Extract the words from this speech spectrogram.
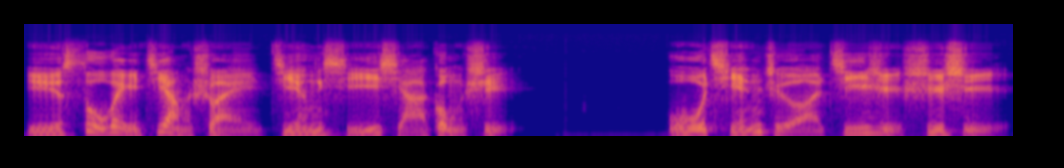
与宿卫将帅经袭侠共事。吾前者积日失事，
